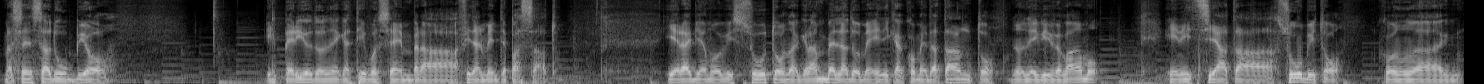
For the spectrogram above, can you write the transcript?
ma senza dubbio il periodo negativo sembra finalmente passato. Ieri abbiamo vissuto una gran bella domenica come da tanto non ne vivevamo, iniziata subito con, una,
